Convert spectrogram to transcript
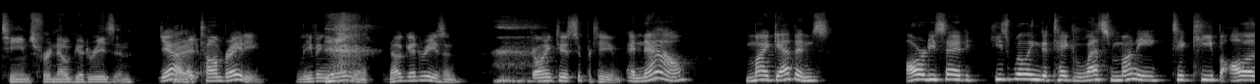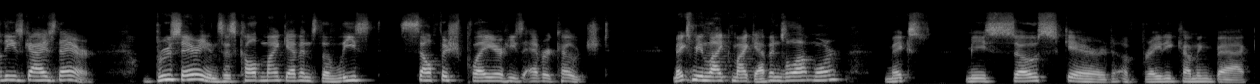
teams for no good reason. Yeah, right? like Tom Brady leaving yeah. New England for no good reason, going to a super team, and now Mike Evans already said he's willing to take less money to keep all of these guys there. Bruce Arians has called Mike Evans the least selfish player he's ever coached makes me like Mike Evans a lot more. Makes me so scared of Brady coming back,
